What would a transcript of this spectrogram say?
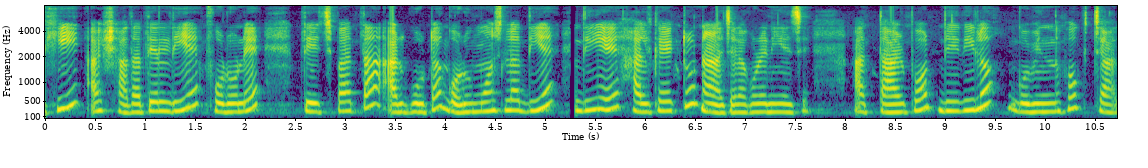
ঘি আর সাদা তেল দিয়ে ফোড়নে তেজপাতা আর গোটা গরম মশলা দিয়ে দিয়ে হালকা একটু নাড়াচাড়া করে নিয়েছে। আর তারপর দিয়ে দিল গোবিন্দভোগ চাল।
